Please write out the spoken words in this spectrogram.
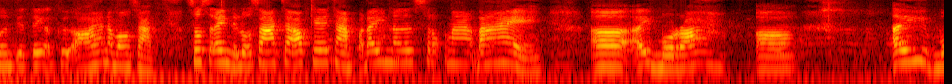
30000ទៀតទេគឺអស់ហើយណាបងសាសួស្ដីអ្នកលោកសាចាអូខេចាំប្តីនៅស្រុកណាដែរអឺអីបរោះអឺអីប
